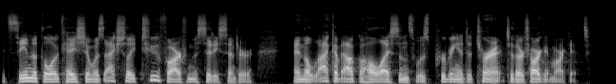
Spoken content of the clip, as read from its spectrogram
It seemed that the location was actually too far from the city center, and the lack of alcohol license was proving a deterrent to their target market.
